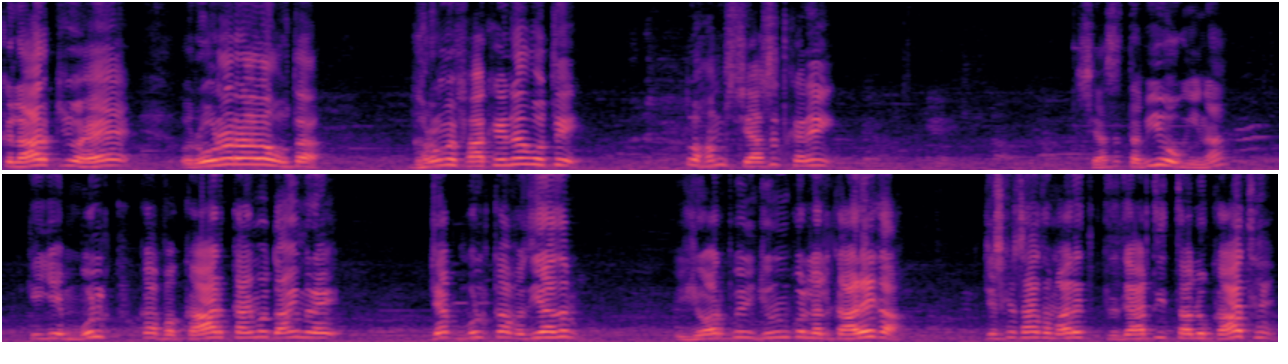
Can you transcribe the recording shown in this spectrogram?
क्लार्क जो है, रोना रहा होता। घरों में फाके ना होते। तो हम सियासत करें। सियासत तभी होगी ना कि ये मुल्क का वकार कायम दायम रहे। जब मुल्क का वजी अजम यूरोपियन यूनियन को ललकारेगा, जिसके साथ हमारे तजारती ताल्लुक हैं,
